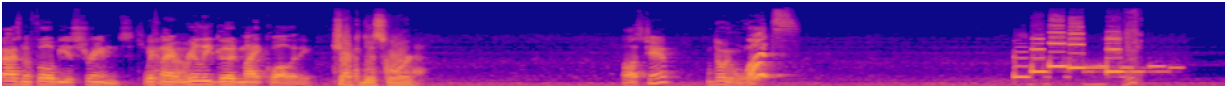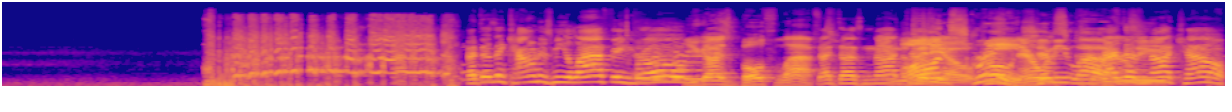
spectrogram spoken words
Phasmophobia streams with my vouch. really good mic quality. Check Discord. Pause champ? I'm doing what? That doesn't count as me laughing, bro. You guys both laughed. That does not In the On video, screen. there Jimmy was laughed. That does not count.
